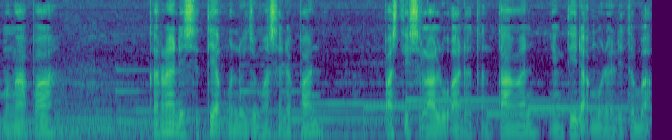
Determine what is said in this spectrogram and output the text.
Mengapa? Karena di setiap menuju masa depan, pasti selalu ada tantangan yang tidak mudah ditebak.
